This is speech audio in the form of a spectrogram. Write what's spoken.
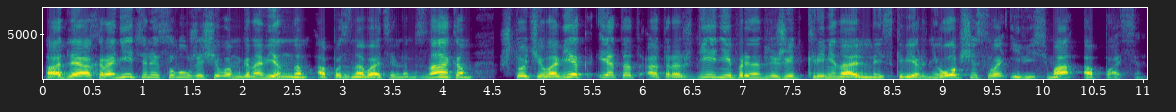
а для охранителя, служащего мгновенным опознавательным знаком, что человек этот от рождения принадлежит криминальной скверне общества и весьма опасен.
